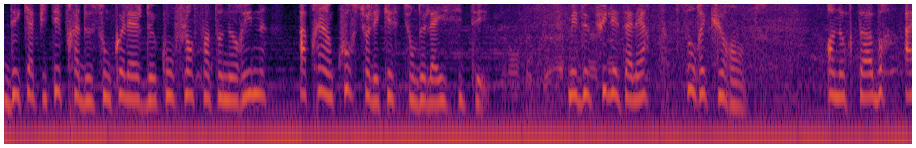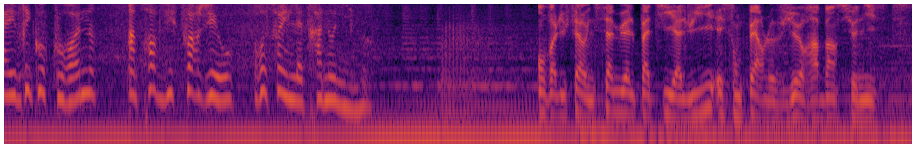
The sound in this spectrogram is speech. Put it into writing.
décapité près de son collège de Conflans-Sainte-Honorine après un cours sur les questions de laïcité. Mais depuis, les alertes sont récurrentes. En octobre, à Évry-Courcouronne, un prof d'histoire géo reçoit une lettre anonyme. On va lui faire une Samuel Paty à lui et son père, le vieux rabbin sioniste.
